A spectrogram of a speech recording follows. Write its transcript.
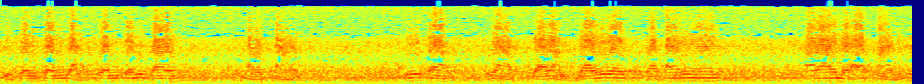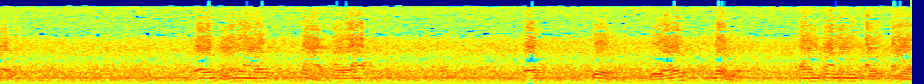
ที่เป็นคนอยากเป็นเป็นใจ ต่างๆที่จะอยากจะหลับใจเลยจะทำงานอะไรเลยเอาผ่านให้ไหางานได้ทางลับไปที่เหลือเรื่องการทำงานต่าง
